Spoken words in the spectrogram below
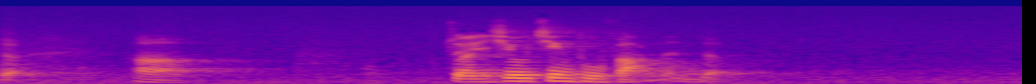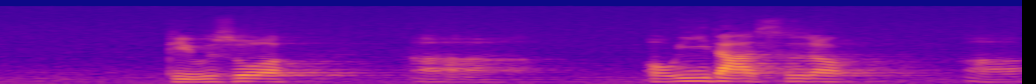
的，啊，转修净土法门的，比如说啊，偶一大师了，啊。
